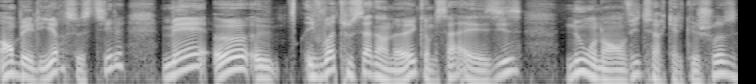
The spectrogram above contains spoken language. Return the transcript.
embellir ce style. Mais eux ils voient tout ça d'un œil comme ça et ils se disent nous on a envie de faire quelque chose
